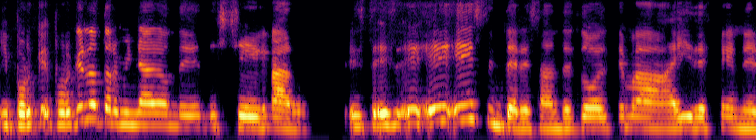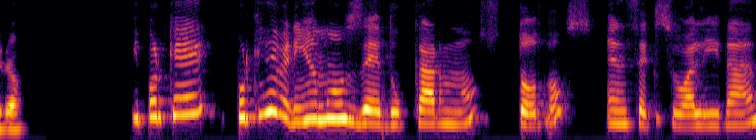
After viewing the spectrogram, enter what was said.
¿Y por qué, por qué no terminaron de, llegar? Es, es, e, e, es, interesante todo el tema ahí de género. ¿Y por qué, por qué deberíamos de educarnos todos en sexualidad?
